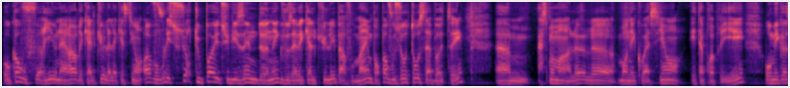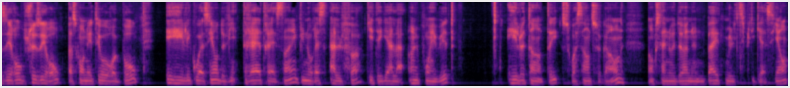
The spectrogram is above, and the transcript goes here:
Au cas où vous feriez une erreur de calcul à la question A, vous voulez surtout pas utiliser une donnée que vous avez calculée par vous-même pour pas vous auto-saboter. Euh, à ce moment-là, là, mon équation est appropriée. Oméga 0, c'est 0 parce qu'on était au repos. Et l'équation devient très, très simple. Il nous reste alpha qui est égal à 1,8 et le temps t, 60 secondes. Donc, ça nous donne une bête multiplication.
